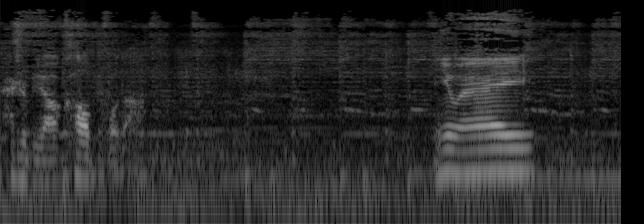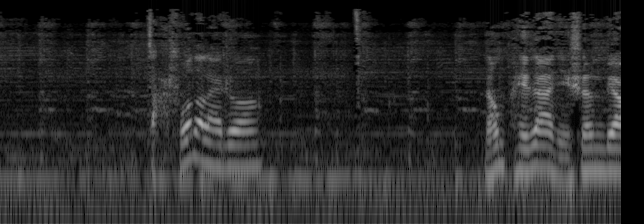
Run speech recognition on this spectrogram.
还是比较靠谱的，因为咋说的来着？能陪在你身边，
